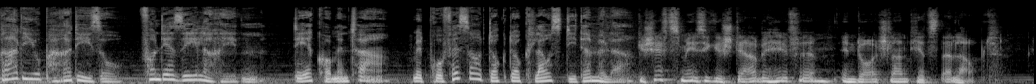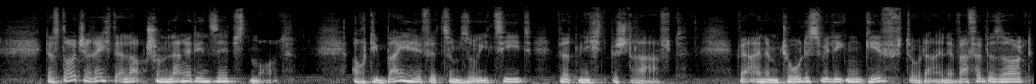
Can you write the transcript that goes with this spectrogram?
Radio Paradiso. Von der Seele reden. Der Kommentar mit Professor Dr. Klaus Dieter Müller. Geschäftsmäßige Sterbehilfe in Deutschland jetzt erlaubt. Das deutsche Recht erlaubt schon lange den Selbstmord. Auch die Beihilfe zum Suizid wird nicht bestraft. Wer einem Todeswilligen Gift oder eine Waffe besorgt,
